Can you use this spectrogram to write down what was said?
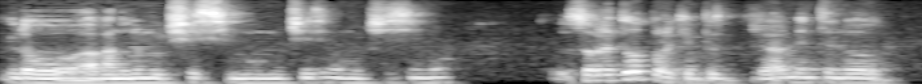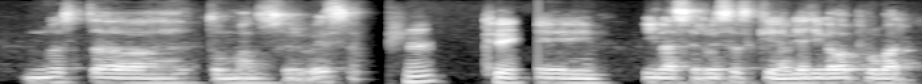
lo abandoné muchísimo, muchísimo, muchísimo. Sobre todo porque pues, realmente no, no estaba tomando cerveza. Sí. Eh, y las cervezas que había llegado a probar,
